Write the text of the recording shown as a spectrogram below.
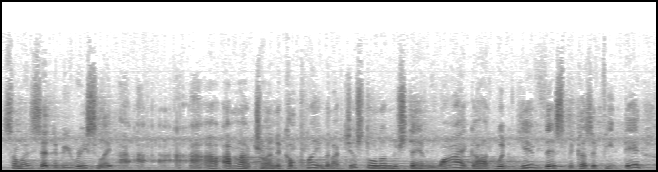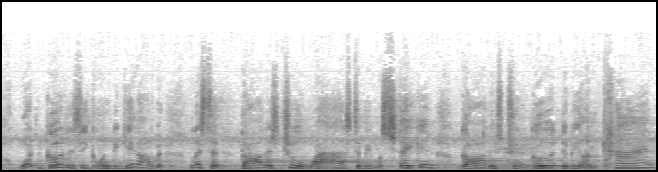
Somebody said to me recently, I, am not trying to complain, but I just don't understand why God would give this because if He did, what good is He going to get out of it? Listen, God is too wise to be mistaken. God is too good to be unkind.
